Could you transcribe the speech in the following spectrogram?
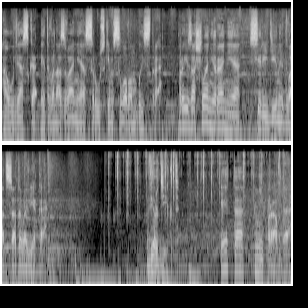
а увязка этого названия с русским словом «быстро» произошла не ранее середины XX века. Вердикт. Это неправда.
